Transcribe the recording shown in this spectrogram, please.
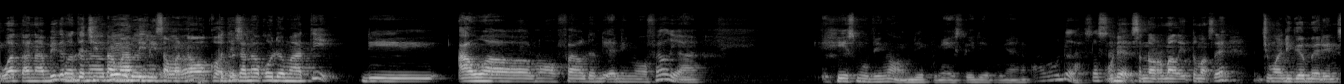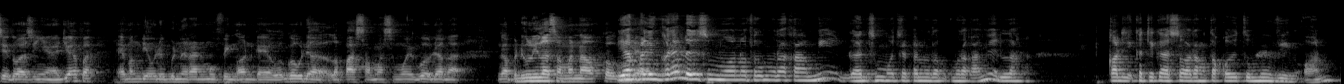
Watanabe kan udah Watanabe cinta mati udah- nih sama Naoko ketika terus Naoko udah mati di awal novel dan di ending novel ya he's moving on. Dia punya istri dia punya anak. Oh, udahlah selesai. Udah senormal itu maksudnya. Cuma digambarin situasinya aja apa? Emang dia udah beneran moving on? Kayak gue udah lepas sama semuanya gue udah nggak nggak peduli lah sama Naoko yang paling keren dari semua novel Murakami dan semua cerita Mura- Murakami adalah ketika seorang tokoh itu moving on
